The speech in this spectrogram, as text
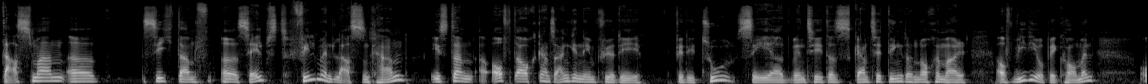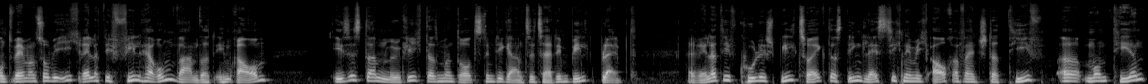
dass man äh, sich dann äh, selbst filmen lassen kann, ist dann oft auch ganz angenehm für die für die Zuseher, wenn sie das ganze Ding dann noch einmal auf Video bekommen. Und wenn man so wie ich relativ viel herumwandert im Raum, ist es dann möglich, dass man trotzdem die ganze Zeit im Bild bleibt. Relativ cooles Spielzeug. Das Ding lässt sich nämlich auch auf ein Stativ äh, montieren,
